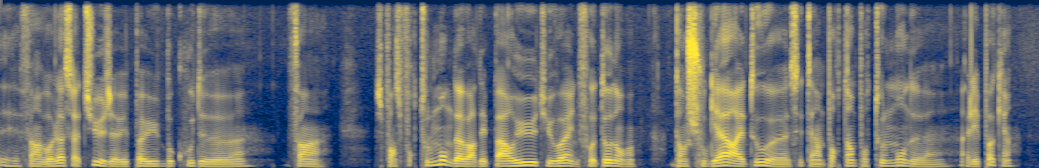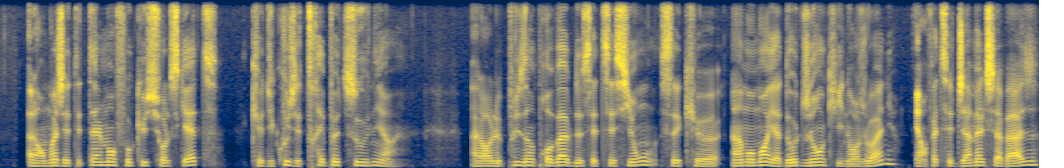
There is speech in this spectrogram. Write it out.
et Enfin voilà, ça tue. J'avais pas eu beaucoup de. Enfin, je pense pour tout le monde d'avoir des parus, tu vois, une photo dans, dans Sugar et tout, euh, c'était important pour tout le monde euh, à l'époque. hein. Alors moi j'étais tellement focus sur le skate que du coup j'ai très peu de souvenirs. Alors le plus improbable de cette session, c'est que à un moment il y a d'autres gens qui nous rejoignent et en fait c'est Jamel Shabazz,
